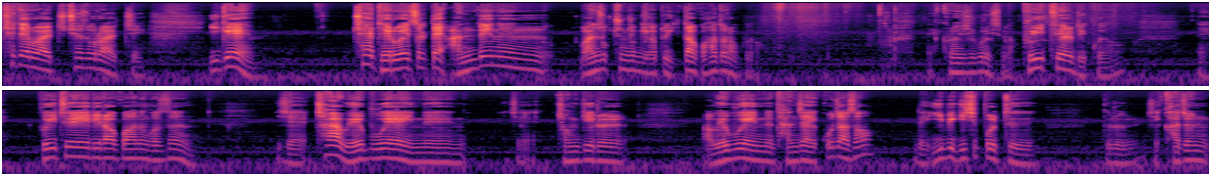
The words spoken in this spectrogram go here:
최대로 할지 최소로 할지 이게 최대로 했을 때 안 되는 완속 충전기가 또 있다고 하더라고요. 네, 그런 식으로 있습니다. V2L도 있고요. 네, V2L이라고 하는 것은 이제 차 외부에 있는 이제 전기를 아, 외부에 있는 단자에 꽂아서 네, 220볼트를 이제 가전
